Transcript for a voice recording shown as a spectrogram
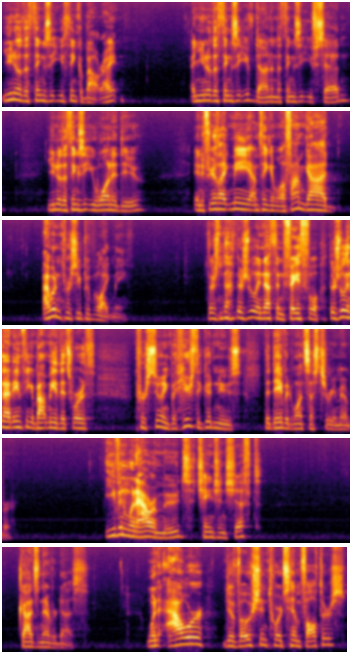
you know the things that you think about, right? And you know the things that you've done and the things that you've said. You know the things that you want to do. And if you're like me, I'm thinking, well, if I'm God, I wouldn't pursue people like me. There's, not, there's really nothing faithful. There's really not anything about me that's worth pursuing. But here's the good news that David wants us to remember. Even when our moods change and shift, God's never does. When our devotion towards Him falters,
